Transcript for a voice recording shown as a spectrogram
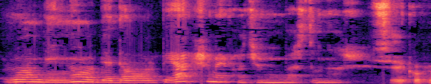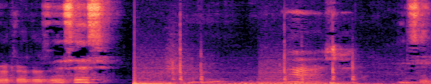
Luăm din nou de două ori pe ac și mai facem un bastonaj. Se coge otras dos veces. Așa. Sí.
